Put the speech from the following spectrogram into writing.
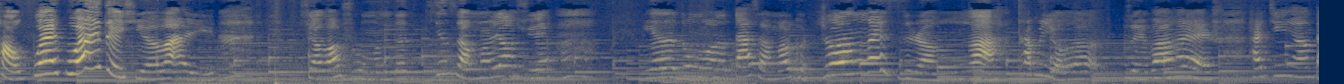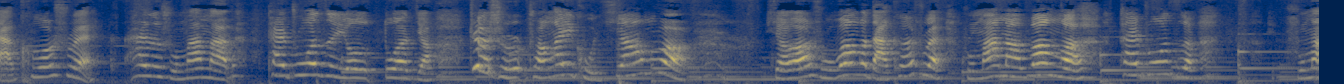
好乖乖地学外语。小老鼠们的金嗓门要学别的动物可真累死人啊！它们有的嘴巴累，还经常打瞌睡，害得鼠妈妈拍桌子又跺脚。这时传来一股香味儿，小老鼠忘了打瞌睡，鼠妈妈忘了拍桌子。鼠妈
